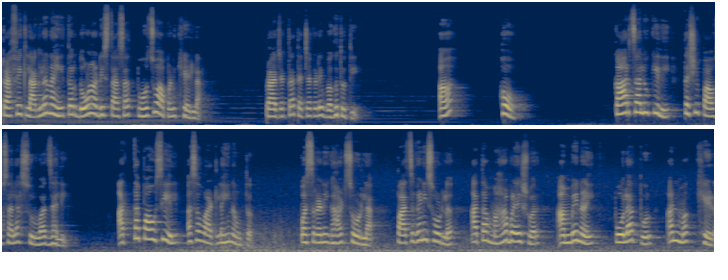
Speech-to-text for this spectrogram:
ट्रॅफिक लागलं नाही तर दोन अडीच तासात पोहोचू आपण खेडला. प्राजक्ता त्याच्याकडे बघत होती. आ? हो. कार चालू केली तशी पावसाला सुरुवात झाली. आत्ता पाऊस येईल असं वाटलंही नव्हतं. पसरणी घाट सोडला पाचगणी सोडलं आता महाबळेश्वर आंबेनळी पोलादपूर आणि मग खेड.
